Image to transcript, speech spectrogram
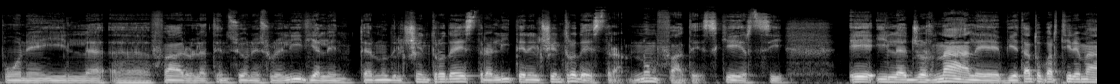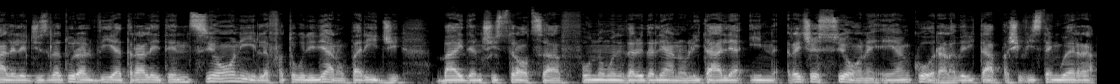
pone il eh, faro e l'attenzione sulle liti all'interno del centrodestra, lite nel centrodestra, non fate scherzi. E il giornale Vietato partire male, legislatura al via tra le tensioni, il Fatto Quotidiano Parigi, Biden ci strozza, Fondo Monetario Italiano, l'Italia in recessione. E ancora la verità pacifista in guerra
